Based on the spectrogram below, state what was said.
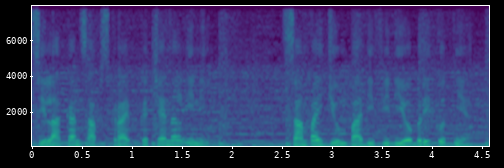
silakan subscribe ke channel ini. Sampai jumpa di video berikutnya.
